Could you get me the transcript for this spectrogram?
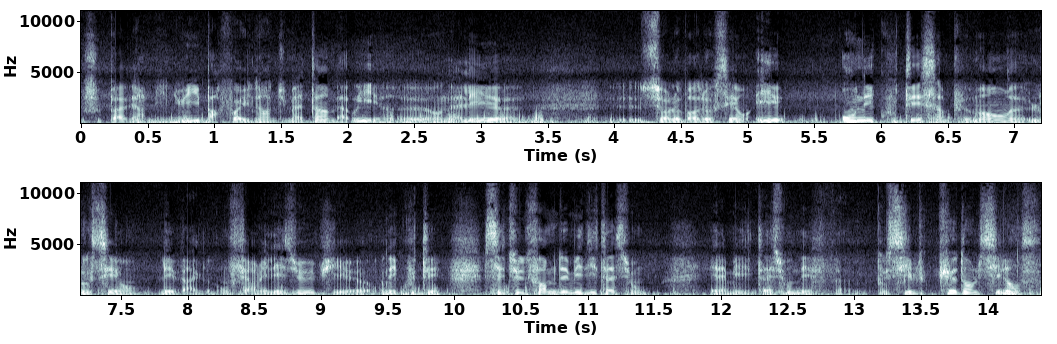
je sais pas, vers minuit, parfois une heure du matin, bah oui, hein, on allait euh, sur le bord de l'océan et on écoutait simplement euh, l'océan, les vagues. On fermait les yeux puis euh, on écoutait. C'est une forme de méditation. Et la méditation n'est possible que dans le silence.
